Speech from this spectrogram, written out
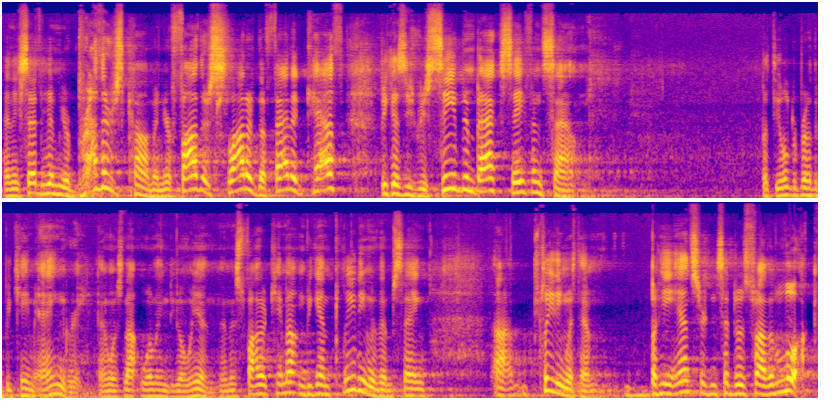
And he said to him, Your brother's come, and your father slaughtered the fatted calf because he's received him back safe and sound. But the older brother became angry and was not willing to go in. And his father came out and began pleading with him, saying, uh, pleading with him. But he answered and said to his father, Look,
